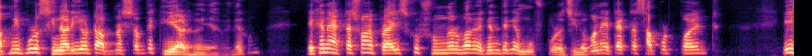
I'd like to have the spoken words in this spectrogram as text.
আপনি পুরো সিনারিওটা আপনার সাথে ক্লিয়ার হয়ে যাবে। দেখুন, এখানে একটা সময় প্রাইস খুব সুন্দরভাবে এখান থেকে মুভ করেছিল। মানে এটা একটা সাপোর্ট পয়েন্ট এই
